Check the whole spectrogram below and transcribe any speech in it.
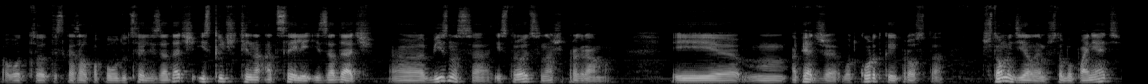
Вот ты сказал по поводу целей и задач. Исключительно от целей и задач э, бизнеса и строится наша программа. И опять же, вот коротко и просто, что мы делаем, чтобы понять,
